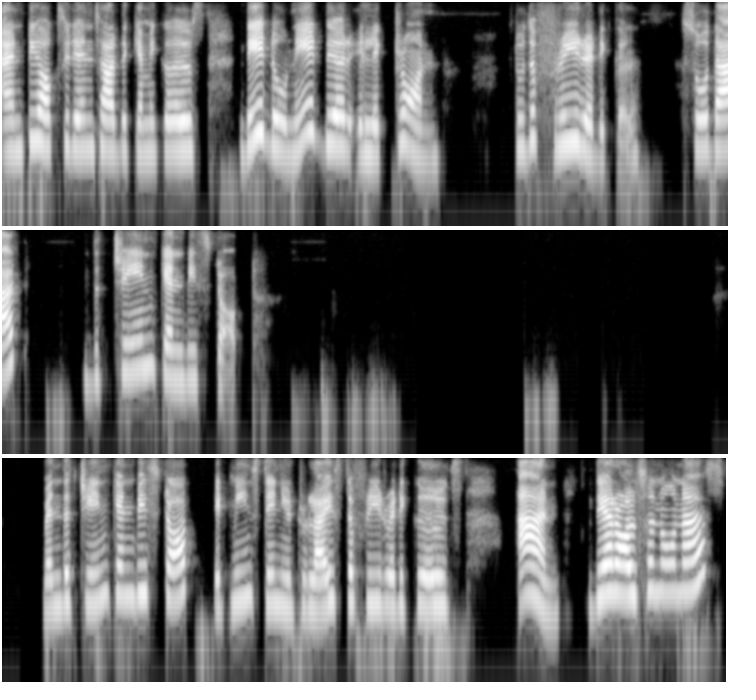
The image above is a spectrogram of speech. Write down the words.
antioxidants are the chemicals, they donate their electron to the free radical so that the chain can be stopped. When the chain can be stopped, it means they neutralize the free radicals and they are also known as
